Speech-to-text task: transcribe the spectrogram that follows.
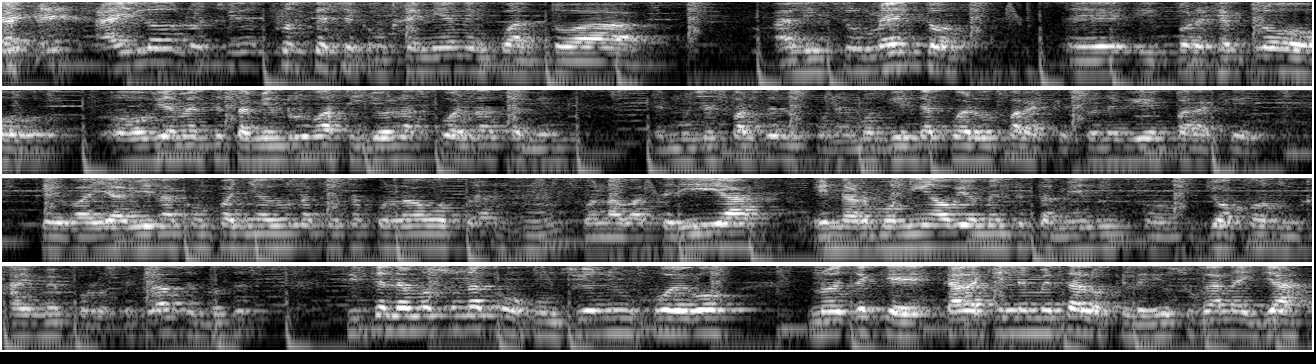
eh, ahí lo, lo chido es pues, que se congenian en cuanto a, al instrumento. Eh, y por ejemplo, obviamente también Rubas y yo en las cuerdas también en muchas partes nos ponemos bien de acuerdo para que suene bien, para que, que vaya bien acompañado una cosa con la otra, con la batería, en armonía obviamente también con- yo con Jaime por los teclados, entonces sí tenemos una conjunción y un juego, no es de que cada quien le meta lo que le dio su gana y ya,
